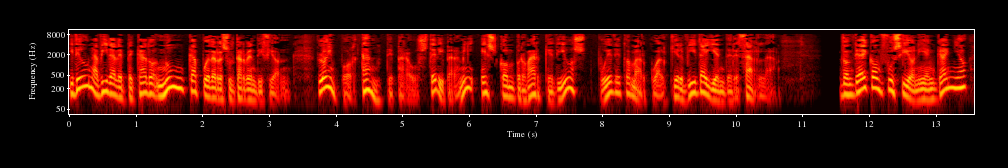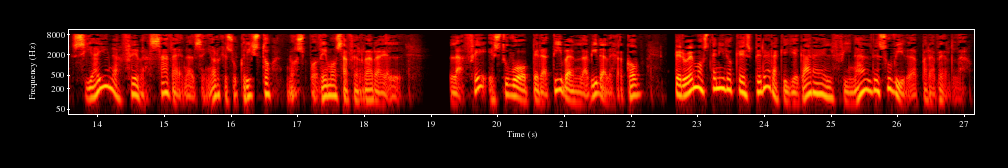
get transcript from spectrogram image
y de una vida de pecado nunca puede resultar bendición. Lo importante para usted y para mí es comprobar que Dios puede tomar cualquier vida y enderezarla. Donde hay confusión y engaño, si hay una fe basada en el Señor Jesucristo, nos podemos aferrar a Él. La fe estuvo operativa en la vida de Jacob, pero hemos tenido que esperar a que llegara el final de su vida para verla.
